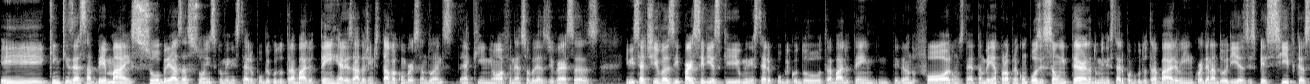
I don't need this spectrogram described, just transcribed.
E quem quiser saber mais sobre as ações que o Ministério Público do Trabalho tem realizado, a gente estava conversando antes aqui em off, né, sobre as diversas iniciativas e parcerias que o Ministério Público do Trabalho tem, integrando fóruns, né, também a própria composição interna do Ministério Público do Trabalho em coordenadorias específicas.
